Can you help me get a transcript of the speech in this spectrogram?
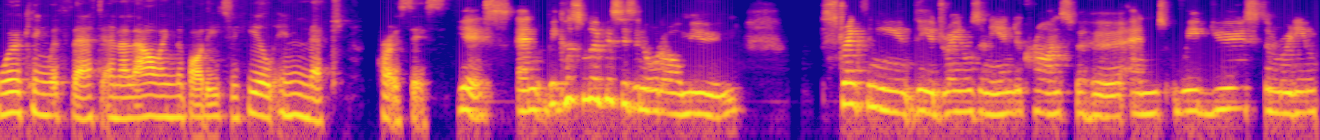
working with that and allowing the body to heal in that process. Yes, and because lupus is an autoimmune, strengthening the adrenals and the endocrines for her and we'd use the meridian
